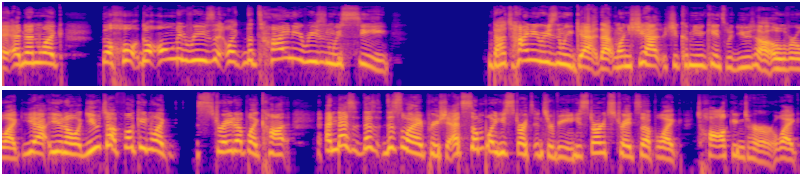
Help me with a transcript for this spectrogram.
it. And then like the whole, the only reason, like the tiny reason we see that tiny reason we get that when she has she communicates with Yuta over like yeah you know like Yuta fucking like straight up like con and that's, that's this is what I appreciate. At some point he starts intervening. He starts straight up like talking to her, like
